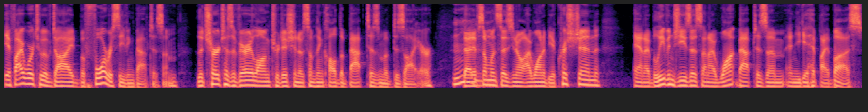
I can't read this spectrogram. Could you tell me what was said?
if I were to have died before receiving baptism, the church has a very long tradition of something called the baptism of desire. That if mm. someone says, you know, I want to be a Christian and I believe in Jesus and I want baptism, and you get hit by a bus,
